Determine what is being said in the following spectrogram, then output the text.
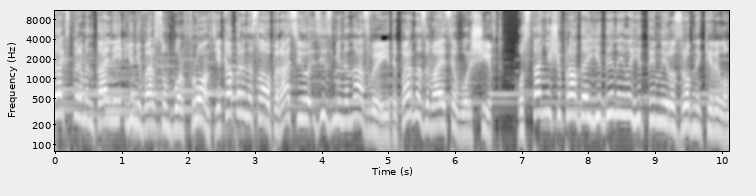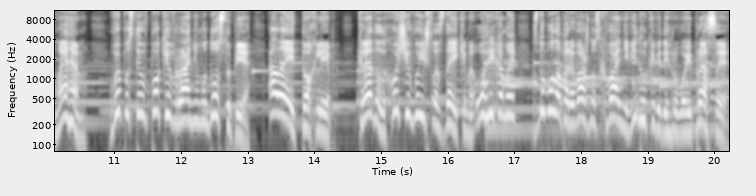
та експериментальний Universum Warfront, яка перенесла операцію зі зміни назви і тепер називається Warshift. Останню, щоправда, єдиний легітимний розробник Кирило Мегем випустив поки в ранньому доступі, але й то хліб. Кредл, хоч і вийшла з деякими огріхами, здобула переважно схвальні відгуки від ігрової преси.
